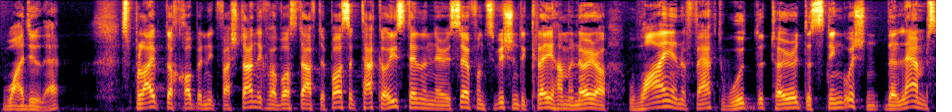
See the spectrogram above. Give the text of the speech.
why do that? Es bleibt doch aber nicht verstandig, der Pasuk Taka ausstellen, der ist von zwischen HaMenorah. Why, in effect, would the Torah distinguish the lamps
